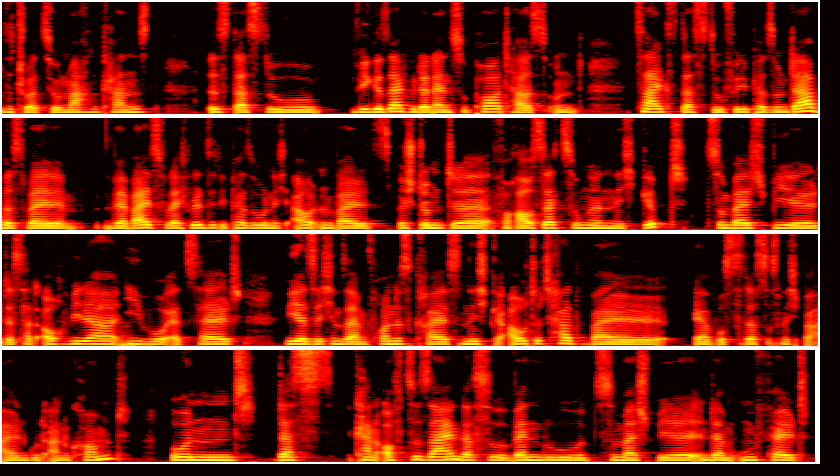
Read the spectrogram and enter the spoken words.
Situation machen kannst, ist, dass du, wie gesagt, wieder deinen Support hast und zeigst, dass du für die Person da bist, weil wer weiß, vielleicht will sie die Person nicht outen, weil es bestimmte Voraussetzungen nicht gibt. Zum Beispiel, das hat auch wieder Ivo erzählt, wie er sich in seinem Freundeskreis nicht geoutet hat, weil er wusste, dass es nicht bei allen gut ankommt. Und das kann oft so sein, dass du, wenn du zum Beispiel in deinem Umfeld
